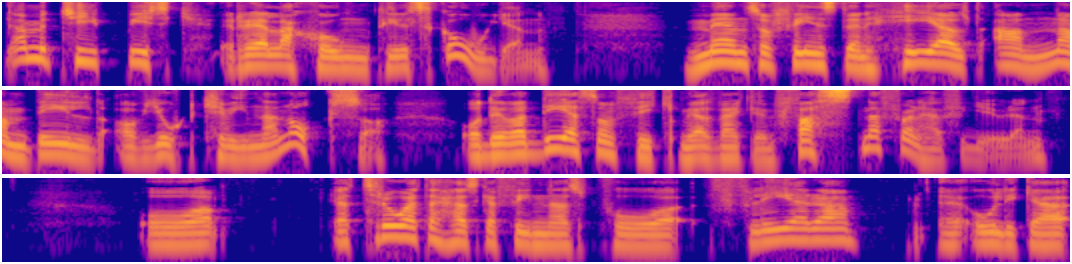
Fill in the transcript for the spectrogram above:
ja men typisk relation till skogen. Men så finns det en helt annan bild av hjortkvinnan också. Och det var det som fick mig att verkligen fastna för den här figuren. Och jag tror att det här ska finnas på flera eh, olika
